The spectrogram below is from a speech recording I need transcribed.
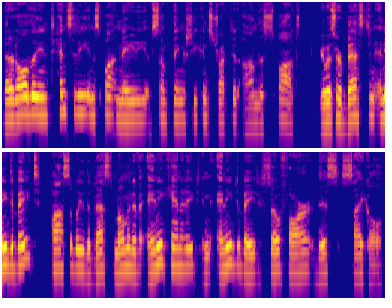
that had all the intensity and spontaneity of something she constructed on the spot. It was her best in any debate, possibly the best moment of any candidate in any debate so far this cycle.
